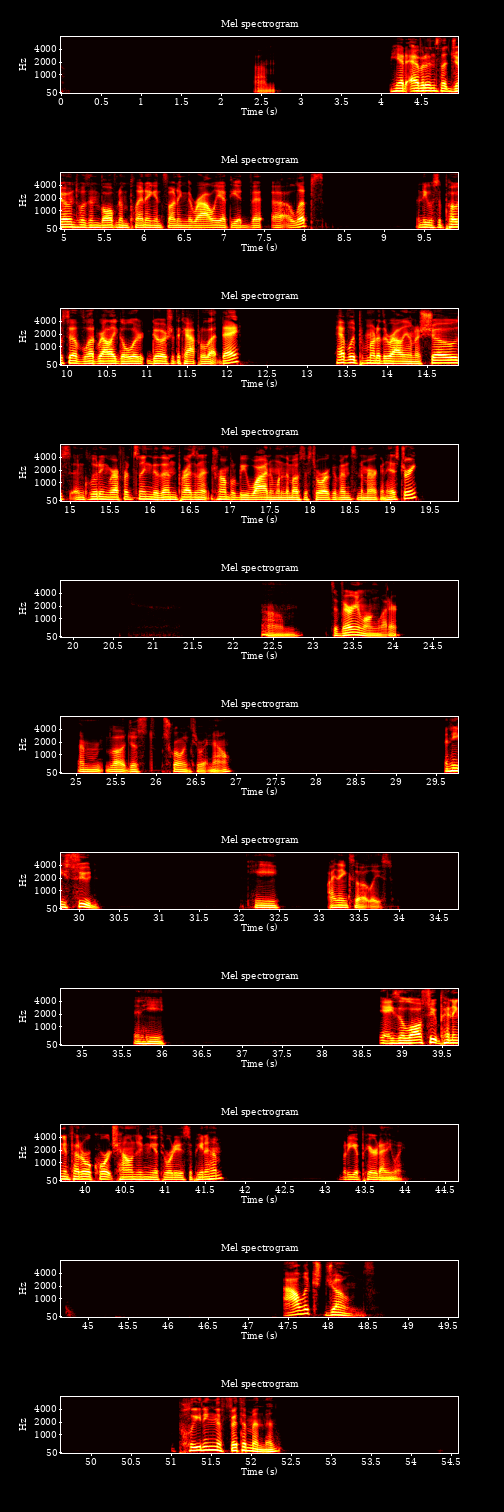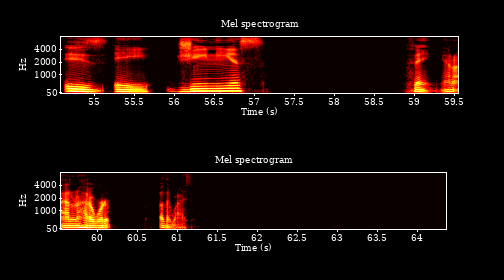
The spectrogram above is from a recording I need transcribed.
Um, He had evidence that Jones was involved in planning and funding the rally at the Adve- uh, Ellipse, and he was supposed to have led rally goers to the Capitol that day. Heavily promoted the rally on his shows, including referencing the then President Trump would be wide in one of the most historic events in American history. Um, it's a very long letter. I'm just scrolling through it now. And he sued. He, I think so at least. And he, yeah, he's a lawsuit pending in federal court challenging the authority to subpoena him. But he appeared anyway. Alex Jones pleading the Fifth Amendment is a genius thing. And I don't know how to word it otherwise.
